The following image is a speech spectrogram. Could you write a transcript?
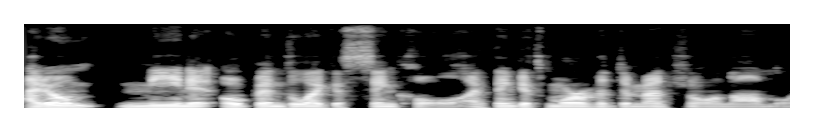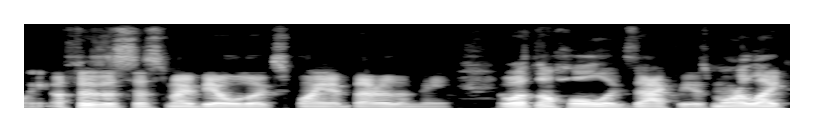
I don't mean it opened like a sinkhole. I think it's more of a dimensional anomaly. A physicist might be able to explain it better than me. It wasn't a hole exactly. It was more like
